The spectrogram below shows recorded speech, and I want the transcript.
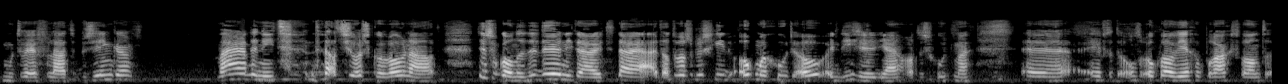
moeten we even laten bezinken waren er niet dat George corona had. Dus we konden de deur niet uit. Nou ja, dat was misschien ook maar goed. Oh, in die zin, ja, wat is goed. Maar uh, heeft het ons ook wel weer gebracht. Want uh,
